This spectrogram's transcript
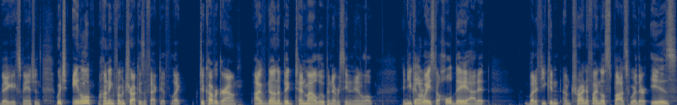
big expansions, which antelope hunting from a truck is effective. Like to cover ground. I've done a big 10 mile loop and never seen an antelope. And you can Yeah. waste a whole day at it. But if you can, I'm trying to find those spots where there is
